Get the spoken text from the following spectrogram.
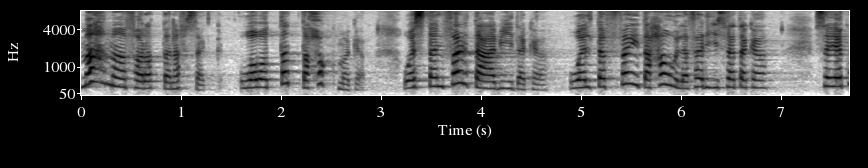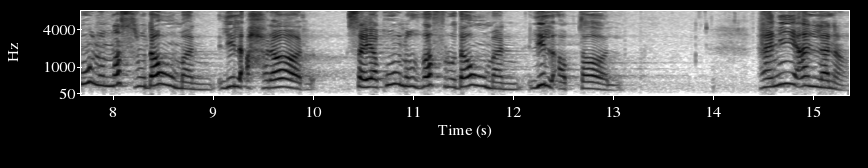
مهما فرضت نفسك ووطدت حكمك واستنفرت عبيدك والتفيت حول فريستك سيكون النصر دوما للأحرار سيكون الظفر دوما للأبطال. هنيئا لنا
